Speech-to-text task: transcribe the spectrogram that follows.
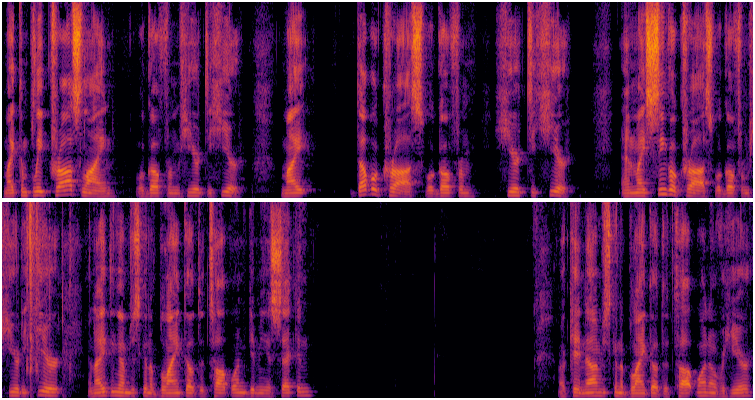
My complete cross line will go from here to here. My double cross will go from here to here. And my single cross will go from here to here. And I think I'm just going to blank out the top one. Give me a second. Okay, now I'm just going to blank out the top one over here.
